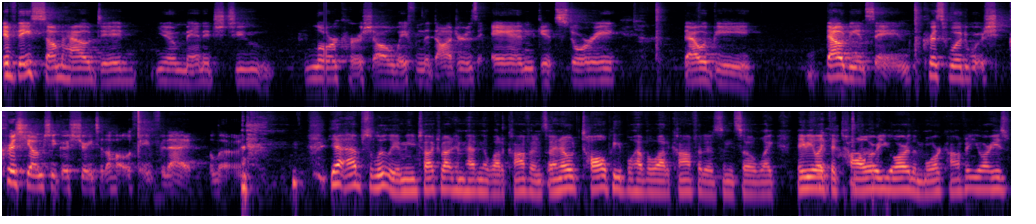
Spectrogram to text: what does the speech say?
if they somehow did you know manage to lure Kershaw away from the Dodgers and get Story, that would be that would be insane. Chris Wood, Chris Young should go straight to the Hall of Fame for that alone. yeah, absolutely. I mean, you talked about him having a lot of confidence. I know tall people have a lot of confidence, and so like maybe like the taller you are, the more confident you are. He's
